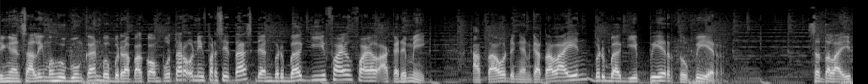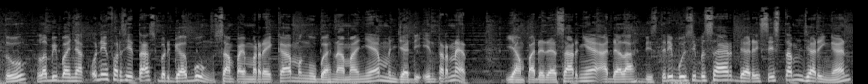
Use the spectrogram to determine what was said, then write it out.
dengan saling menghubungkan beberapa komputer universitas dan berbagi file-file akademik atau dengan kata lain berbagi peer-to-peer. Setelah itu, lebih banyak universitas bergabung sampai mereka mengubah namanya menjadi internet yang pada dasarnya adalah distribusi besar dari sistem jaringan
